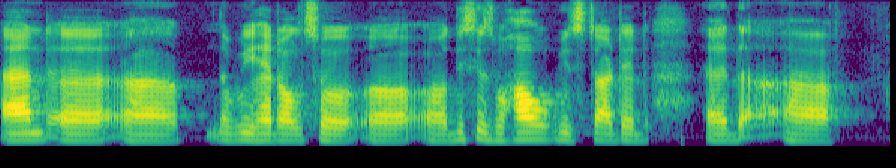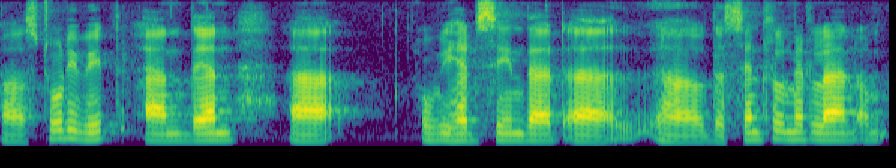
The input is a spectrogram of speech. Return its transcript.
and uh, uh, we had also uh, uh this is how we started uh, the story with and then we had seen that the central metal atom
